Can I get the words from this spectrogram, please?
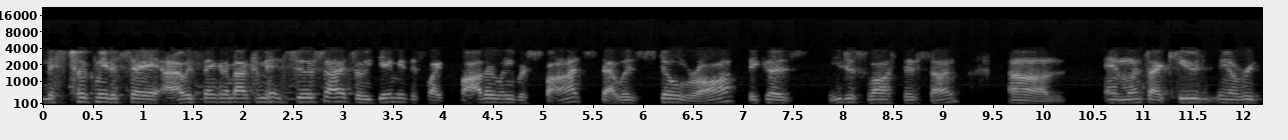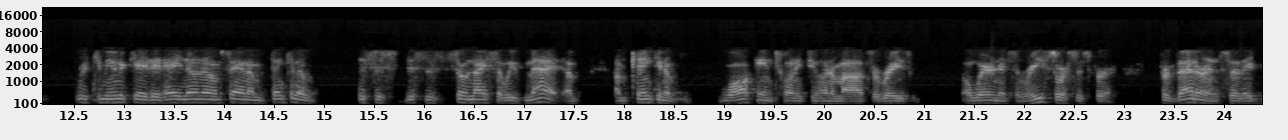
mistook me to say I was thinking about committing suicide. So he gave me this like fatherly response that was still raw because he just lost his son. Um, and once I cued, you know, re- recommunicated, hey, no, no, I'm saying I'm thinking of this is this is so nice that we've met. I'm I'm thinking of walking 2,200 miles to raise awareness and resources for for veterans so they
